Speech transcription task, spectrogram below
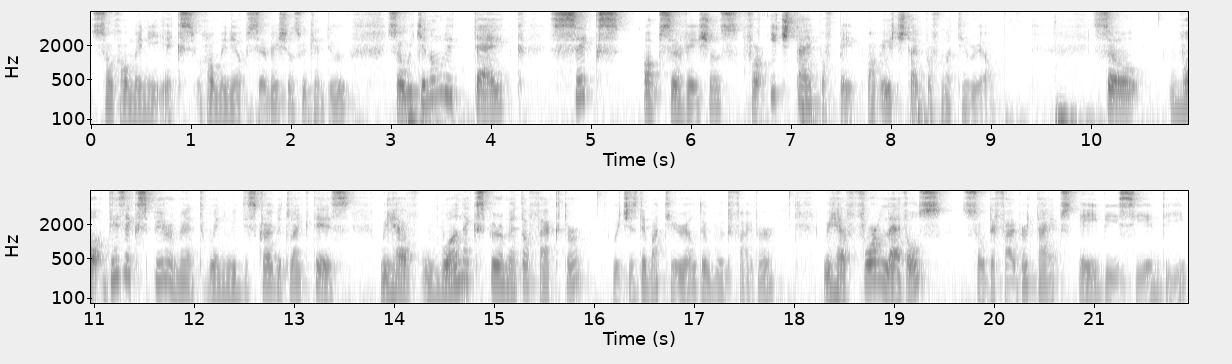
so how many how many observations we can do. So we can only take six observations for each type of paper or each type of material. So what this experiment, when we describe it like this, we have one experimental factor, which is the material, the wood fiber. We have four levels, so the fiber types A, B, C, and D.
